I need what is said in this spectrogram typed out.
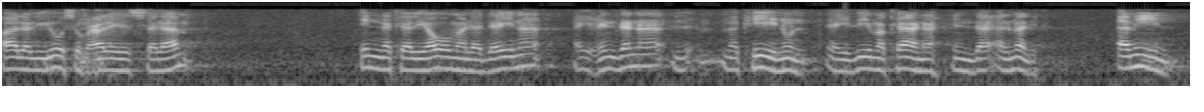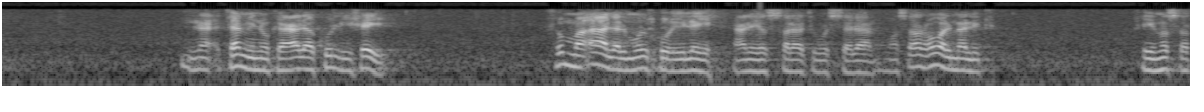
قال ليوسف عليه السلام إنك اليوم لدينا أي عندنا مكين أي ذي مكانة عند الملك. أمين. نأتمنك على كل شيء. ثم آل الملك إليه عليه الصلاة والسلام وصار هو الملك في مصر.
